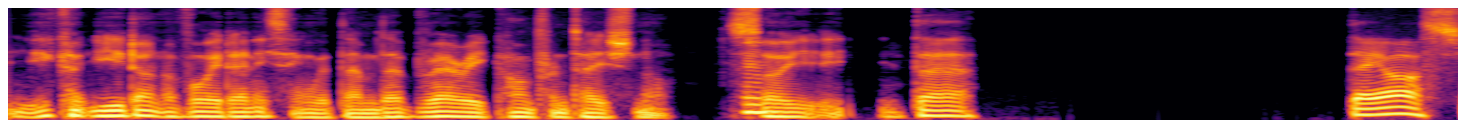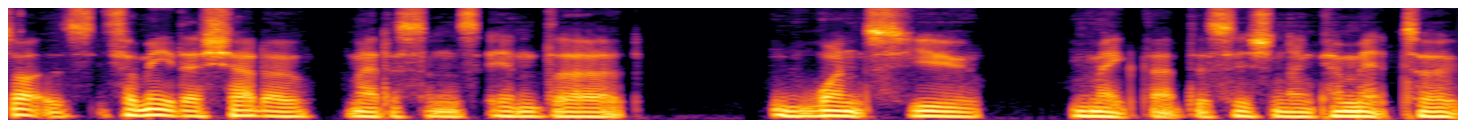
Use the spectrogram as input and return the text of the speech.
you can, you don't avoid anything with them. They're very confrontational. Mm. So you, they're they are so, for me they're shadow medicines in the once you make that decision and commit to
